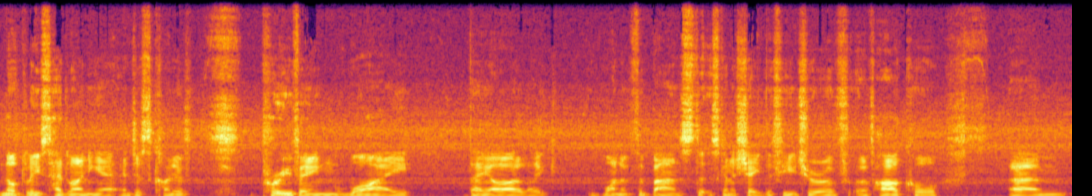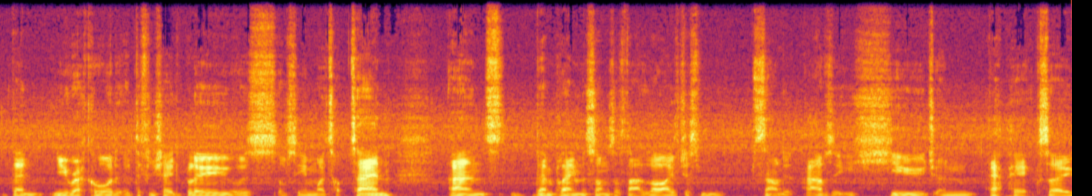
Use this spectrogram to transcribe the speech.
Knocked Loose headlining it and just kind of proving why they are like one of the bands that's going to shape the future of of hardcore. Um, then new record, a different shade of blue, was obviously in my top ten and then playing the songs off that live just sounded absolutely huge and epic. So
